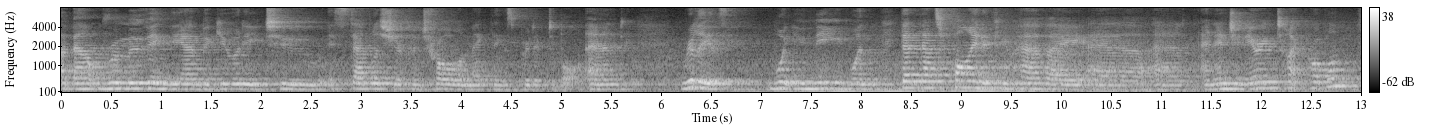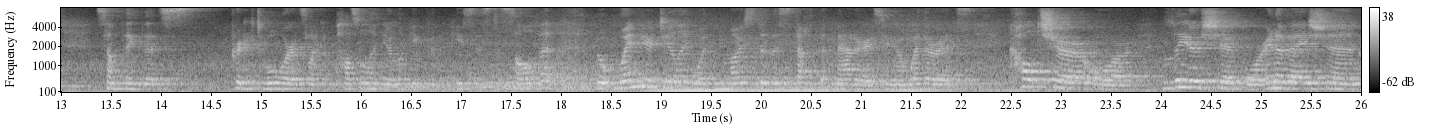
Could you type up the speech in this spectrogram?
about removing the ambiguity to establish your control and make things predictable. And really it's what you need when, that, that's fine if you have a, a, a an engineering type problem, something that's predictable where it's like a puzzle and you're looking for the pieces to solve it. But when you're dealing with most of the stuff that matters, you know, whether it's culture or leadership or innovation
